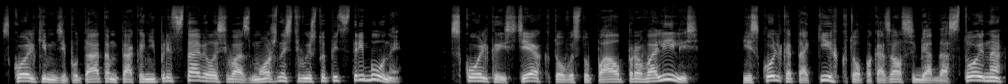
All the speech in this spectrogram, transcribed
Скольким депутатам так и не представилась возможность выступить с трибуны? Сколько из тех, кто выступал, провалились? И сколько таких, кто показал себя достойно,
